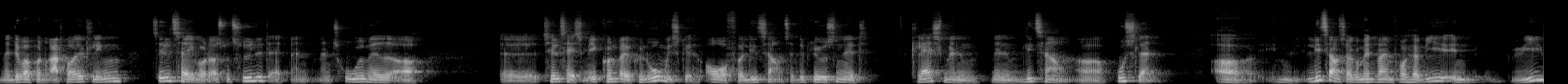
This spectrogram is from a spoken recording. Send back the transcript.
men det var på en ret høje klinge. Tiltag, hvor det også var tydeligt, at man, man truede med at øh, tiltag, som ikke kun var økonomiske over for Litauen, så det blev sådan et clash mellem, mellem Litauen og Rusland. Og jamen, Litauens argument var, at høre, vi, en, vi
